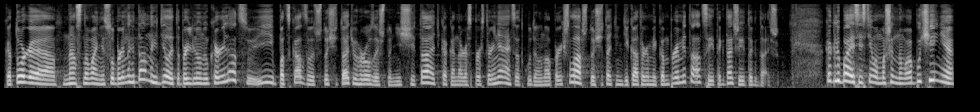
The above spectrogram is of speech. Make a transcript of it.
которая на основании собранных данных делает определенную корреляцию и подсказывает, что считать угрозой, что не считать, как она распространяется, откуда она пришла, что считать индикаторами компрометации и так дальше, и так дальше. Как любая система машинного обучения,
